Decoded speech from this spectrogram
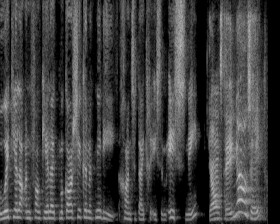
Hoe het julle aanvang? Julle het mekaar sekerlik nie die ganse tyd ge-SMS nie. Ja, ons het Ja, ons het.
